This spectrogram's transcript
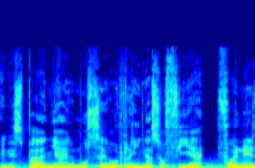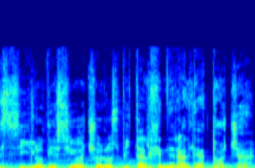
En España, el Museo Reina Sofía fue en el siglo XVIII el Hospital General de Atocha.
